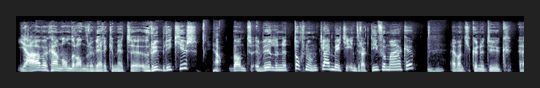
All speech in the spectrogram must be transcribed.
Ja, we gaan onder andere werken met rubriekjes. Ja. Want we willen het toch nog een klein beetje interactiever maken. Mhm. Eh, Want je kunt natuurlijk eh,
